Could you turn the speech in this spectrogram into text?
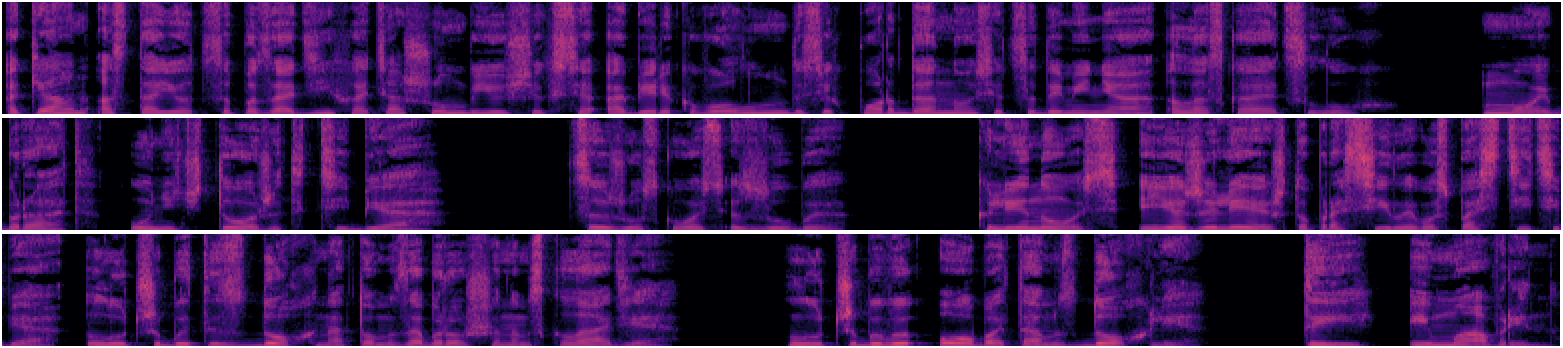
Океан остается позади, хотя шум бьющихся о берег волн до сих пор доносится до меня, ласкает слух. «Мой брат уничтожит тебя». Цежу сквозь зубы. Клянусь, я жалею, что просила его спасти тебя. Лучше бы ты сдох на том заброшенном складе. Лучше бы вы оба там сдохли. Ты и Маврин.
